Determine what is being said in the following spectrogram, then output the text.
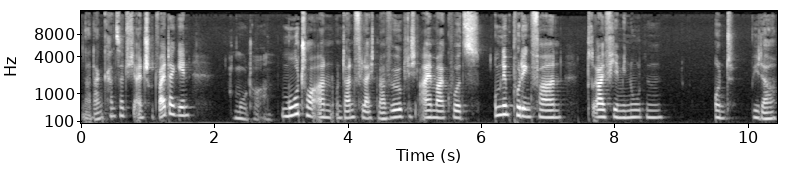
Na, dann kann es natürlich einen Schritt weitergehen. Motor an. Motor an und dann vielleicht mal wirklich einmal kurz um den Pudding fahren, drei, vier Minuten und wieder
